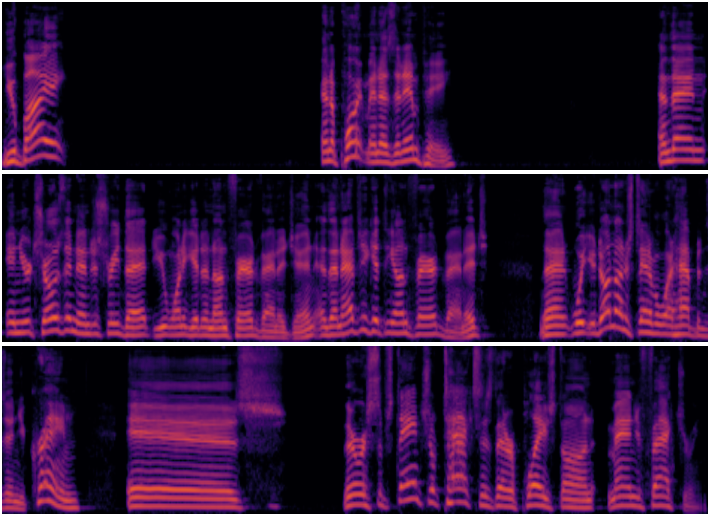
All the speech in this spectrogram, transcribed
You buy an appointment as an MP, and then in your chosen industry that you want to get an unfair advantage in, and then after you get the unfair advantage, then what you don't understand about what happens in Ukraine is there are substantial taxes that are placed on manufacturing,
